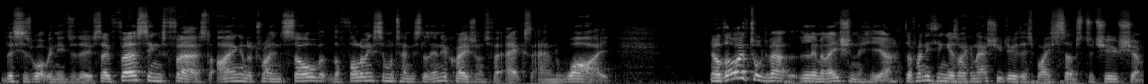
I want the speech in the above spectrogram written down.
this is what we need to do. So first things first, I'm going to try and solve the following simultaneous linear equations for x and y. Now, though I've talked about elimination here, the funny thing is I can actually do this by substitution.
